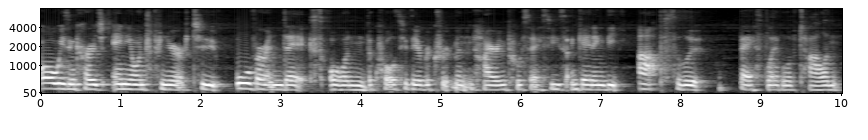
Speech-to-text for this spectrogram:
always encourage any entrepreneur to over-index on the quality of their recruitment and hiring processes and getting the absolute best level of talent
